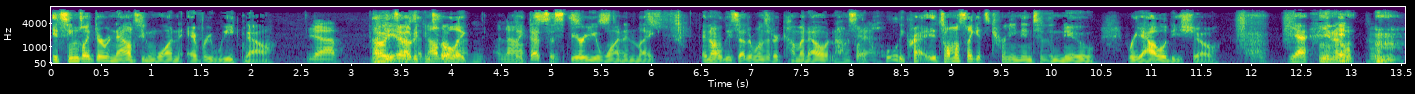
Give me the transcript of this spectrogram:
it seems like they're announcing one every week now. Yeah. Oh, Like, it's yeah. out of control. Like, like that's the since Suspiria the one, and like, and all these other ones that are coming out, and I was like, Yeah. holy crap! It's almost like it's turning into the new reality show. Yeah, You know, And,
